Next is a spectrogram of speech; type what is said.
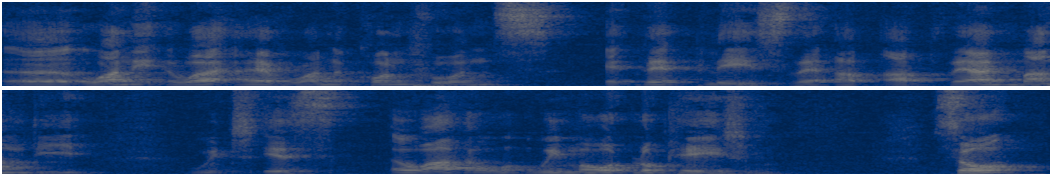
uh, running, why I have run a conference at that place, there, up, up there in Mandi, which is a rather remote location. So,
